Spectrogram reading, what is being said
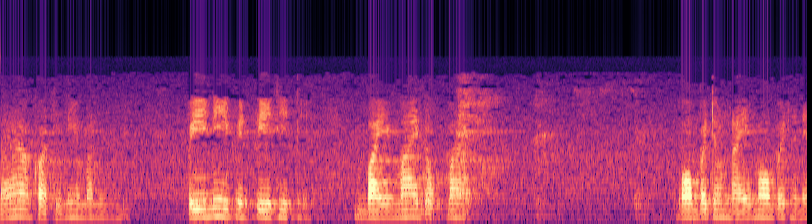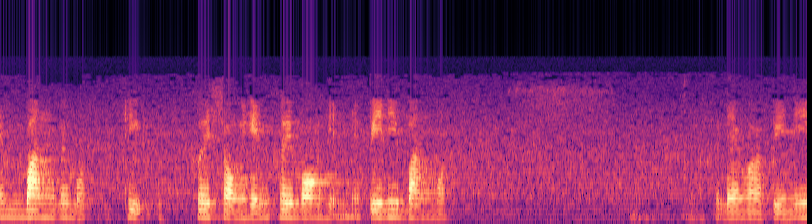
แล้วก็ที่นี่มันปีนี้เป็นปีที่ใบไม้ดกมาก มองไปทางไหน มองไปทางนี้บังไปหมดที่ เคยส่องเห็นเคยมองเห็นปีนี้บังหมด แสดงว่าปีนี้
